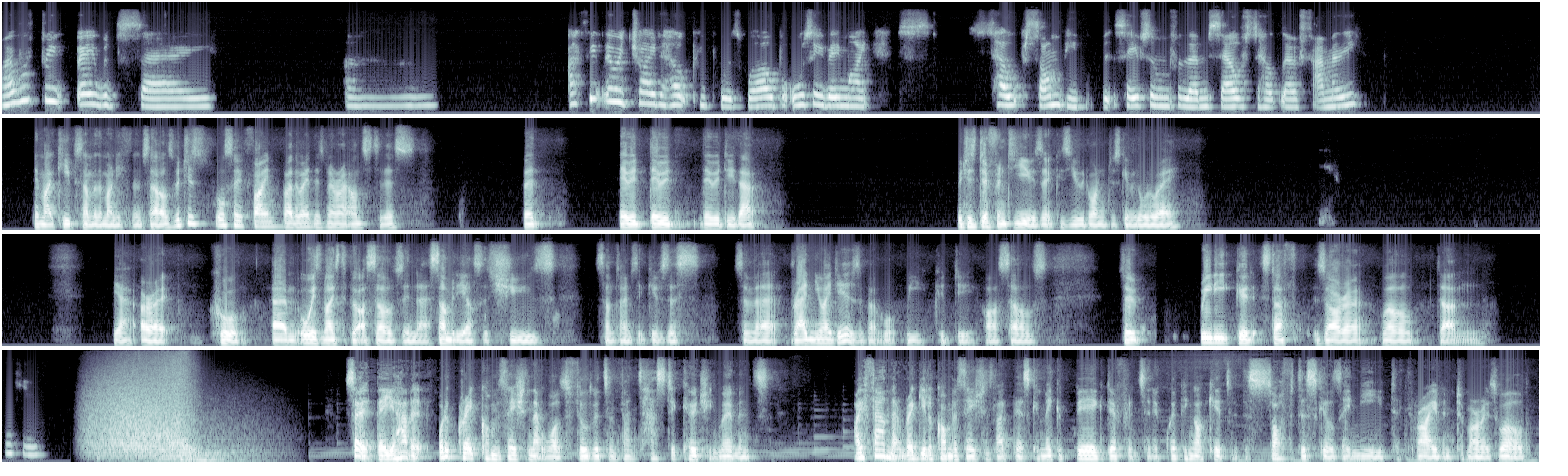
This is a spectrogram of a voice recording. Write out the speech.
I would think they would say, um, I think they would try to help people as well, but also they might help some people, but save some for themselves to help their family. They might keep some of the money for themselves, which is also fine, by the way. There's no right answer to this. But they would they would they would do that. Which is different to you, is it? Because you would want to just give it all away. Yeah, all right. Cool. Um, always nice to put ourselves in uh, somebody else's shoes sometimes it gives us some uh, brand new ideas about what we could do ourselves. So, really good stuff, Zara. Well done. Thank you. So, there you have it. What a great conversation that was, filled with some fantastic coaching moments. I found that regular conversations like this can make a big difference in equipping our kids with the softer skills they need to thrive in tomorrow's world.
